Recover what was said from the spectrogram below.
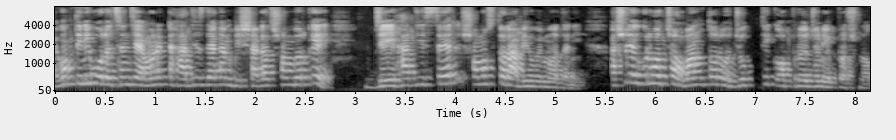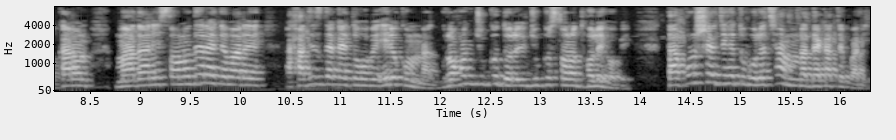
এবং তিনি বলেছেন যে, এমন একটা হাদিস দেখান বিশ্বাঘাত সম্পর্কে যে হাদিসের সমস্ত রাবি হবে মাদানি। আসলে এগুলো হচ্ছে অবান্তর ও যৌক্তিক অপ্রয়োজনীয় প্রশ্ন। কারণ মাদানি সনদের একেবারে হাদিস দেখাইতে হবে এরকম না। গ্রহণযোগ্য, দলিলযোগ্য সনদ হলে হবে। তারপর সে যেহেতু বলেছে, আমরা দেখাতে পারি।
